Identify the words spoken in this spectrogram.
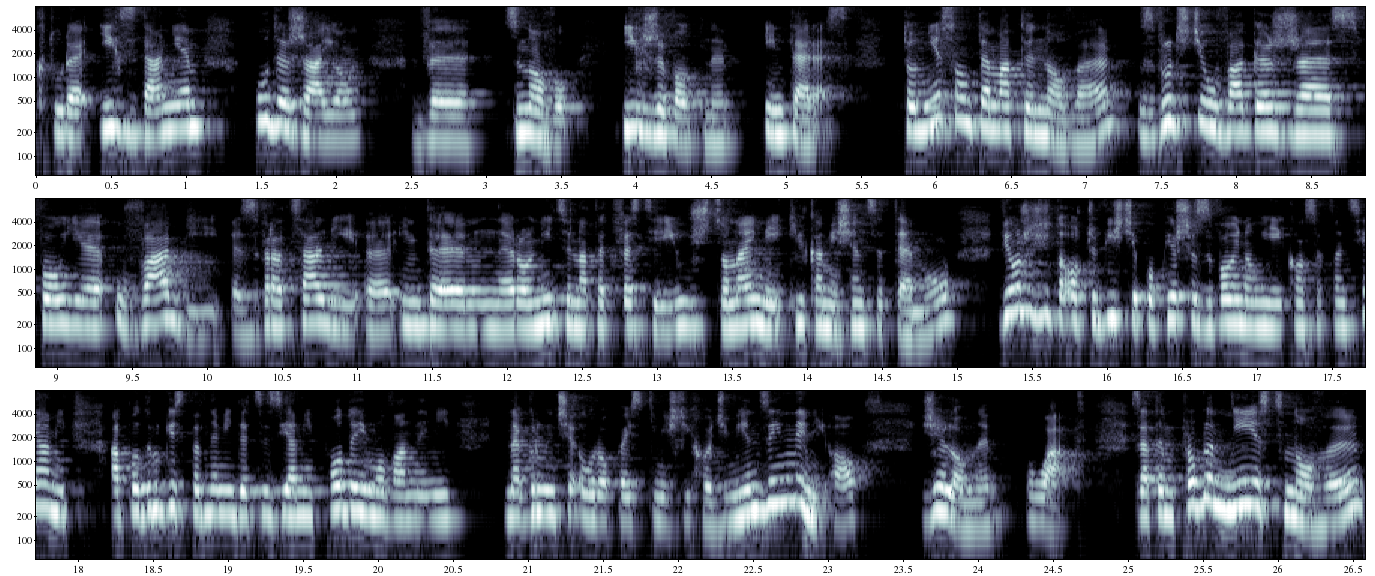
które ich zdaniem uderzają w znowu ich żywotny interes. To nie są tematy nowe. Zwróćcie uwagę, że swoje uwagi zwracali e, rolnicy na te kwestie już co najmniej kilka miesięcy temu. Wiąże się to oczywiście po pierwsze z wojną i jej konsekwencjami, a po drugie z pewnymi decyzjami podejmowanymi na gruncie europejskim, jeśli chodzi między innymi o Zielony Ład. Zatem problem nie jest nowy,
